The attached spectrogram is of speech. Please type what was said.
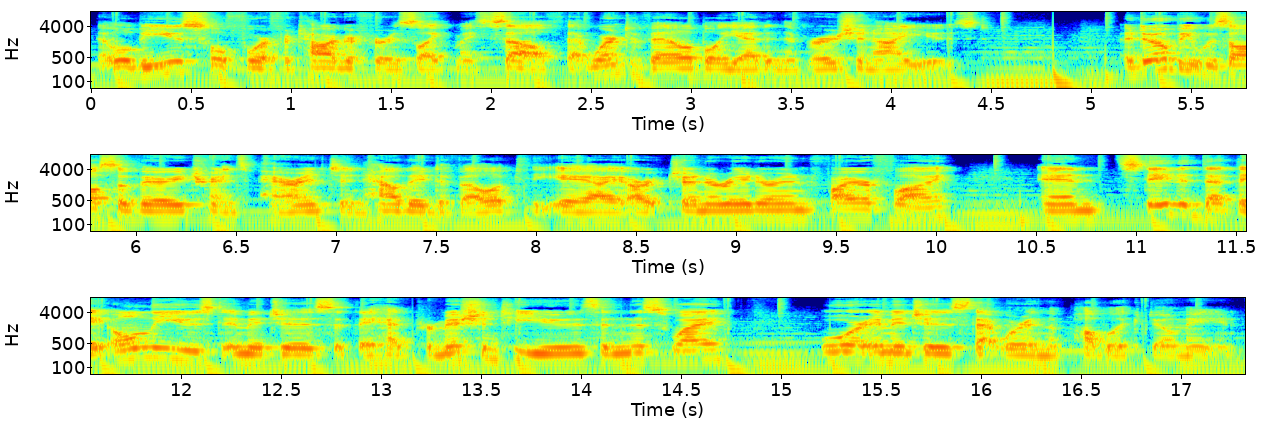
that will be useful for photographers like myself that weren't available yet in the version I used. Adobe was also very transparent in how they developed the AI art generator in Firefly, and stated that they only used images that they had permission to use in this way, or images that were in the public domain.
